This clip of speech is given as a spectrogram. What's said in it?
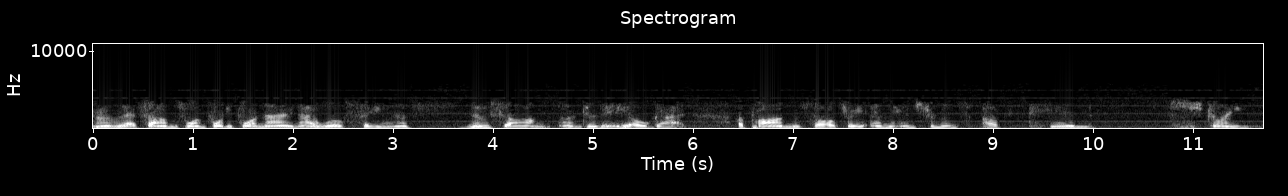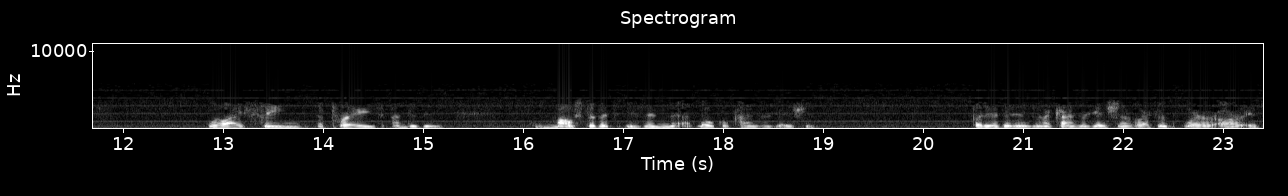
Remember that Psalms 144:9. I will sing a new song unto thee, O God, upon the psaltery and the instruments of ten strings will I sing a praise unto thee. Most of it is in that local congregation. But if it is in a congregation of record, where are its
